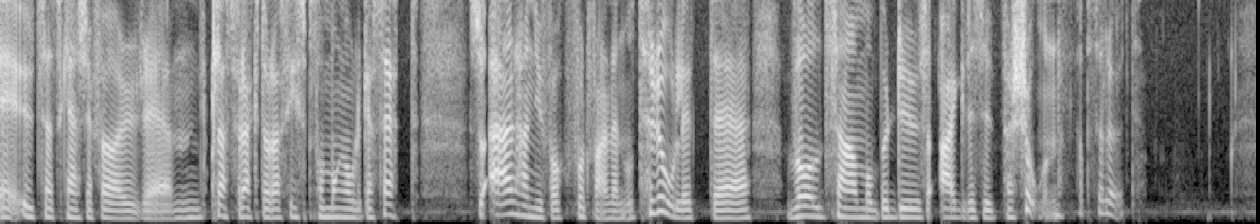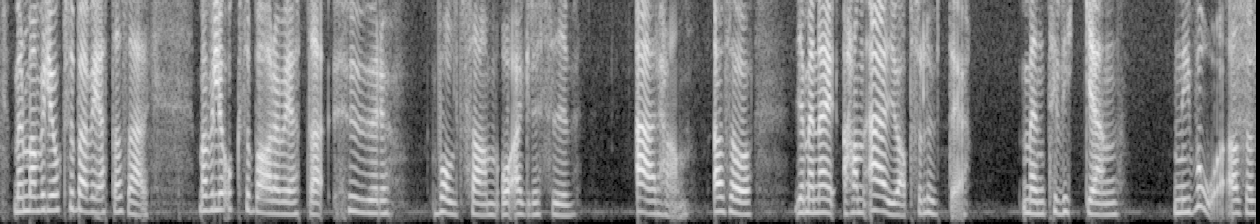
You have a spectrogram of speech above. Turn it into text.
eh, utsätts kanske för eh, klassförakt och rasism på många olika sätt så är han ju fortfarande en otroligt eh, våldsam och burdus och aggressiv person. Absolut. Men man vill ju också bara veta så här. Man vill ju också bara veta hur våldsam och aggressiv är han? Alltså, jag menar, han är ju absolut det. Men till vilken nivå? Alltså,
